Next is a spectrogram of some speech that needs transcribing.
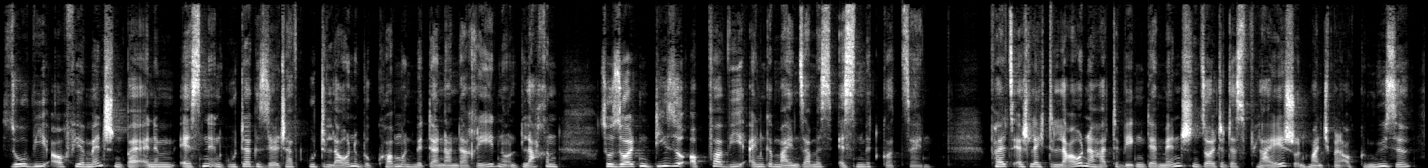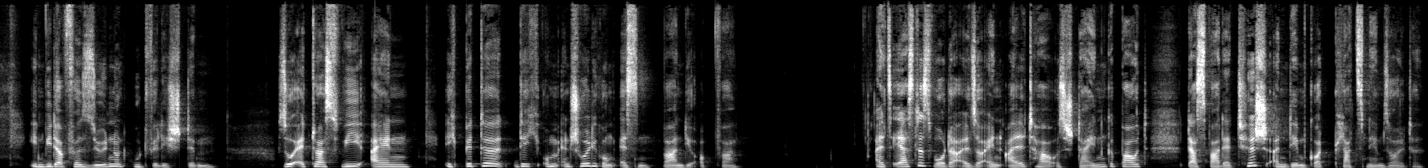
So wie auch wir Menschen bei einem Essen in guter Gesellschaft gute Laune bekommen und miteinander reden und lachen, so sollten diese Opfer wie ein gemeinsames Essen mit Gott sein. Falls er schlechte Laune hatte wegen der Menschen, sollte das Fleisch und manchmal auch Gemüse ihn wieder versöhnen und gutwillig stimmen. So etwas wie ein Ich bitte dich um Entschuldigung essen waren die Opfer. Als erstes wurde also ein Altar aus Stein gebaut. Das war der Tisch, an dem Gott Platz nehmen sollte.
